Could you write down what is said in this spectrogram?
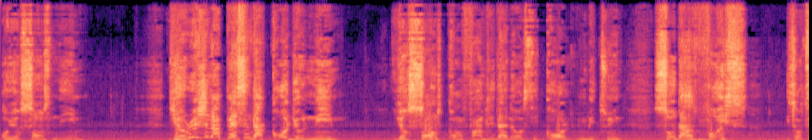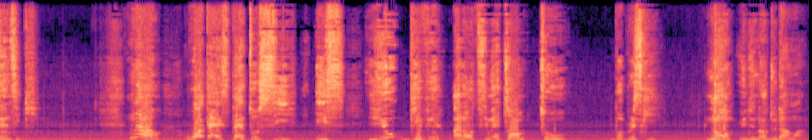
or your son's name? The original person that called your name your son confirmed it that there was a call in between. So that voice is authentic. Now what i expect to see is you giving an ultimatum to bobrisky. No you did not do that one.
